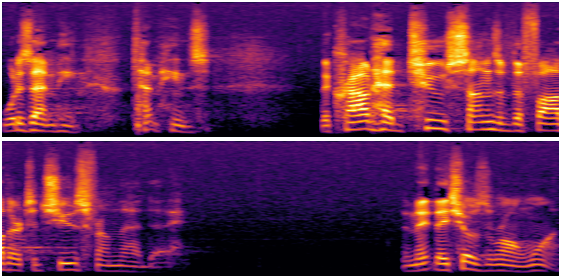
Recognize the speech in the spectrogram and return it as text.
What does that mean? That means the crowd had two sons of the Father to choose from that day. And they, they chose the wrong one.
